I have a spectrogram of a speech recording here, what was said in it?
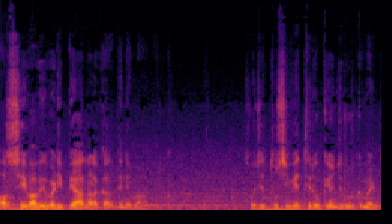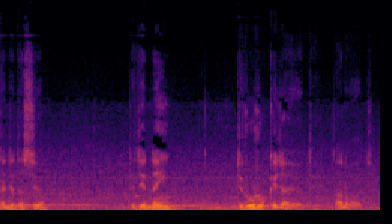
ਔਰ ਸੇਵਾ ਵੀ ਬੜੀ ਪਿਆਰ ਨਾਲ ਕਰਦੇ ਨੇ ਮਹਾਂਪੁਰਖ। ਸੋ ਜੇ ਤੁਸੀਂ ਵੀ ਇੱਥੇ ਰੁਕੇ ਹੋ, ਜਰੂਰ ਕਮੈਂਟਾਂ 'ਚ ਦੱਸਿਓ। ਤੇ ਜੇ ਨਹੀਂ, ਜਰੂਰ ਰੁਕ ਕੇ ਜਾਇਓ ਇੱਥੇ। ਧੰਨਵਾਦ ਜੀ।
